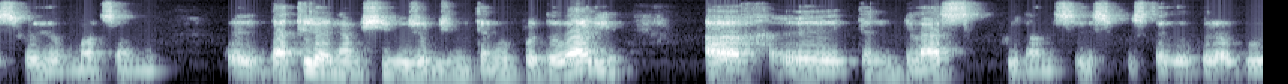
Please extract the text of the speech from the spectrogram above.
swoją mocą e, da tyle nam siły, żebyśmy temu podołali, a ten blask płynący z pustego grobu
